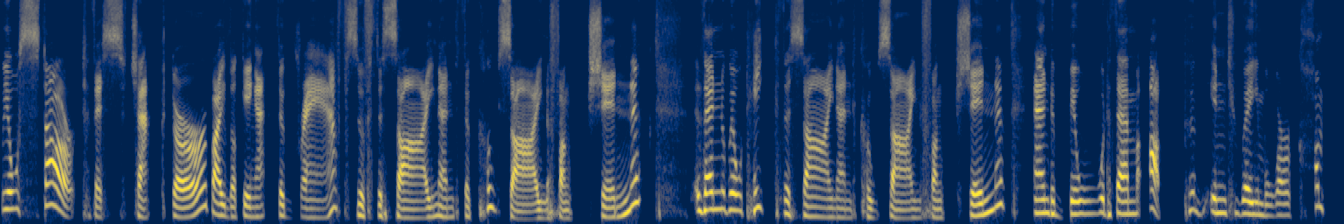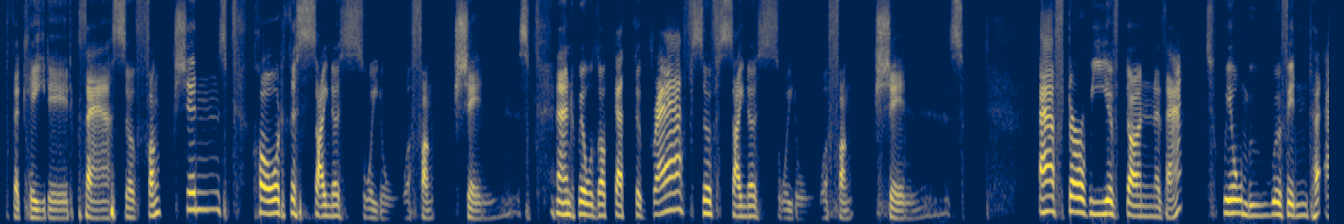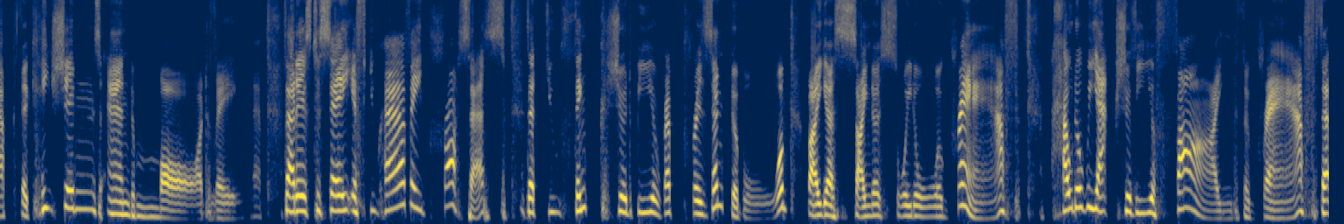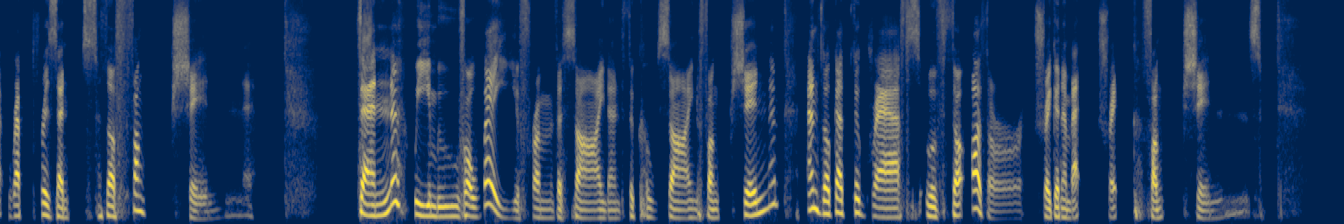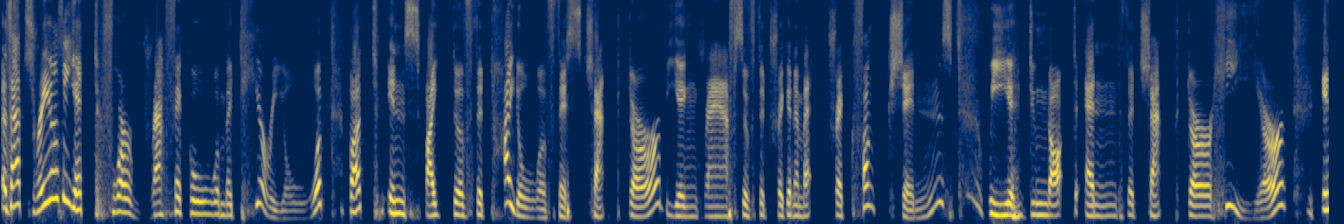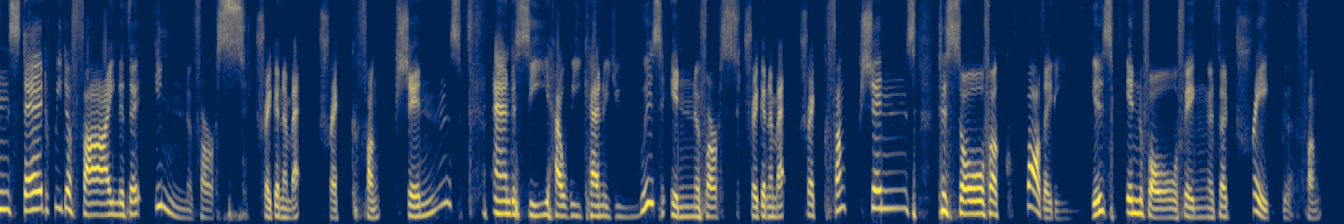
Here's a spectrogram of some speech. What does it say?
We'll start this chapter by looking at the graphs of the sine and the cosine function. Then we'll take the sine and cosine function and build them up into a more complicated class of functions called the sinusoidal function functions. And we'll look at the graphs of sinusoidal functions. After we have done that, we'll move into applications and modeling. That is to say, if you have a process that you think should be representable by a sinusoidal graph, how do we actually find the graph that represents the function? Then we move away from the sine and the cosine function and look at the graphs of the other trigonometric functions. That's really it for graphical material, but in spite of the title of this chapter being graphs of the trigonometric functions. We do not end the chapter here. Instead, we define the inverse trigonometric functions and see how we can use inverse trigonometric functions to solve equalities involving the trig functions.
